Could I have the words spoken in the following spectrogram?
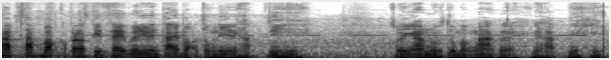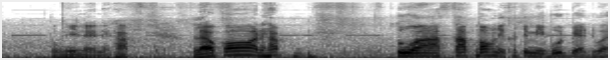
ครับซับบ็อกก็เราติดให้บริเวณใต้เบาะตรงนี้นะครับนี่สวยงามลงตัวมากๆเลยนะครับนี่ตรงนี้เลยนะครับ แล้วก็นะครับตัวซับบ็อกเนี่ยเขาจะมีบูทเบรดด้วย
